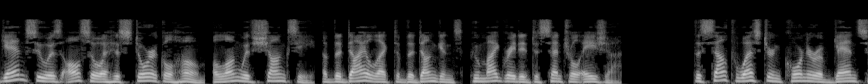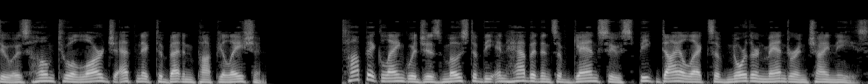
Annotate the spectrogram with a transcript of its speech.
Gansu is also a historical home, along with Shaanxi, of the dialect of the Dungans, who migrated to Central Asia. The southwestern corner of Gansu is home to a large ethnic Tibetan population. Topic languages Most of the inhabitants of Gansu speak dialects of Northern Mandarin Chinese.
